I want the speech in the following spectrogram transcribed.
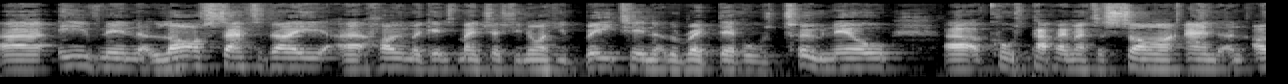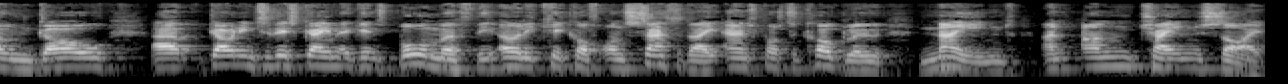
uh, evening last Saturday at home against Manchester United, beating the Red Devils 2 0. Uh, of course, Pape Matar Sarr and an own goal. Uh, going into this game against Bournemouth, the early kick-off on Saturday, Ange Postecoglou named an unchanged side.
